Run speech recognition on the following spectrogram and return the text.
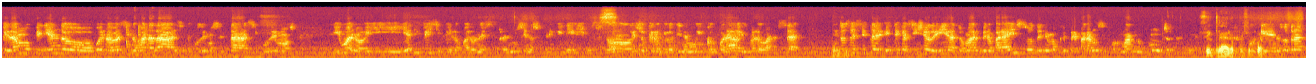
quedamos pidiendo, bueno, a ver si nos van a dar, si nos podemos sentar, si podemos... Y bueno, y es difícil que los varones renuncien a sus privilegios, ¿no? Eso creo que lo tienen muy incorporado y no lo van a hacer. Entonces, este, este ejercicio de ir a tomar, pero para eso tenemos que prepararnos y formarnos mucho también. Sí, claro, por supuesto. Porque nosotras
